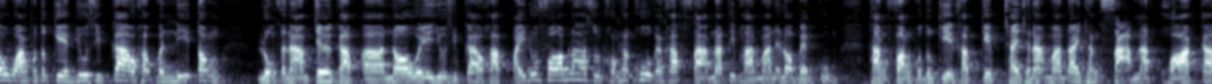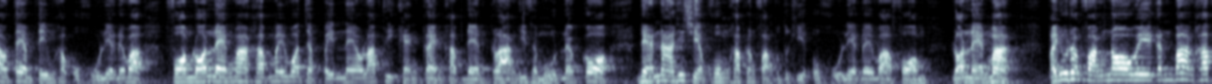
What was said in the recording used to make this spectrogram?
ระหว่างโปรตุเกส U19 ครับวันนี้ต้อง ลงสนามเจอกับนอร์เวย์ยู19ครับ ไปดูฟอร์มล่าสุดของทั้งคู่กันครับ 3 นัดที่ผ่านมาในรอบแบ่งกลุ่ม ทางฝั่งโปรตุเกสครับ เก็บชัยชนะมาได้ทั้ง 3 นัดคว้า 9 แต้มเต็มครับ โอ้โห เรียกได้ว่าฟอร์มร้อนแรงมากครับ ไม่ว่าจะเป็นแนวรับที่แข็งแกร่งครับ แดนกลางที่สมูทแล้วก็แดนหน้าที่เฉียบคมครับทางฝั่งโปรตุเกสโอ้โหเรียกได้ว่าฟอร์มร้อนแรงมาก ดูทางฝั่งนอร์เวย์กันบ้างครับ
